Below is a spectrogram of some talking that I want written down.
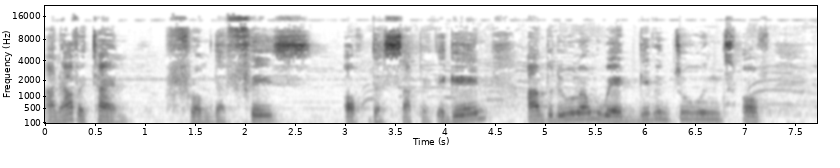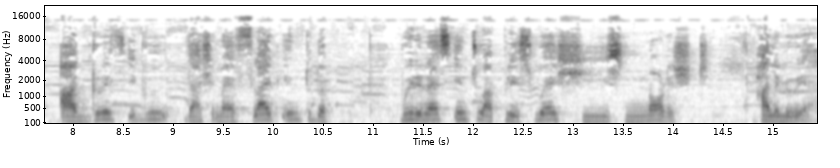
and have a time from the face of the serpent. Again, unto the woman were given two wings of a great eagle that she might fly into the wilderness, into a place where she is nourished. Hallelujah.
